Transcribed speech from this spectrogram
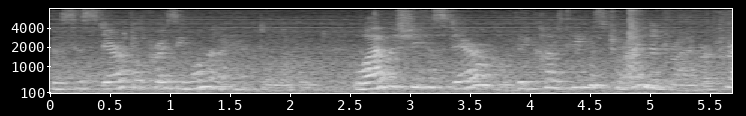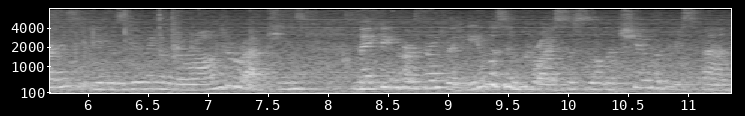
this hysterical, crazy woman I have to live with. Why was she hysterical? Because he was trying to drive her crazy. He was giving her the wrong directions, making her think that he was in crisis so that she would respond.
